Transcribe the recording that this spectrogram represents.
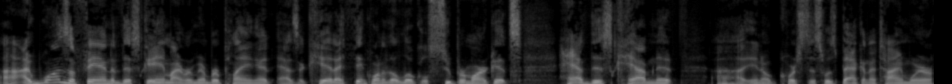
uh, I was a fan of this game. I remember playing it as a kid. I think one of the local supermarkets had this cabinet. Uh, you know, of course, this was back in a time where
